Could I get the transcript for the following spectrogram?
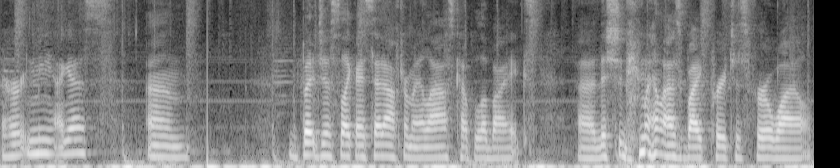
hurting me, I guess. Um, but just like I said after my last couple of bikes, uh, this should be my last bike purchase for a while.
